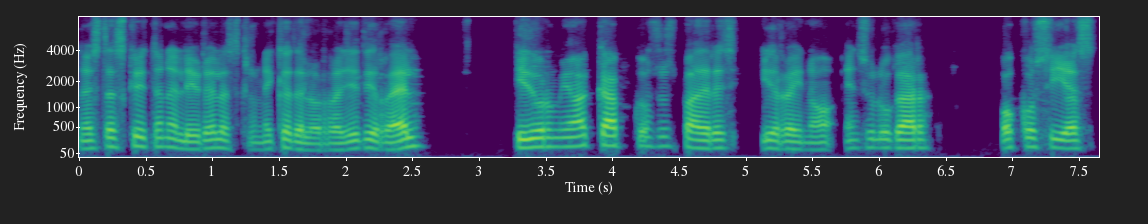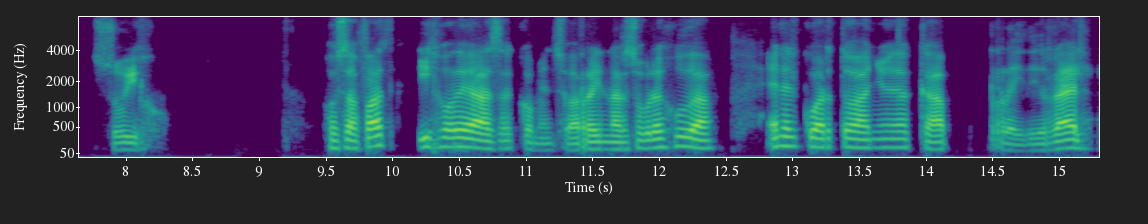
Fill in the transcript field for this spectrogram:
¿no está escrito en el libro de las crónicas de los reyes de Israel? Y durmió Acab con sus padres y reinó en su lugar Ocosías, su hijo. Josafat, hijo de Asa, comenzó a reinar sobre Judá en el cuarto año de Acab, rey de Israel.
